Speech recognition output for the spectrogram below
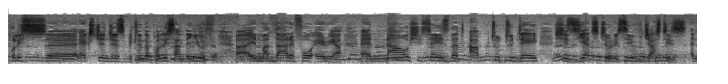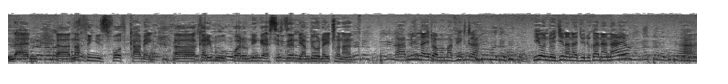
police uh, exchanges between the police and the youth uh, in Madare 4 area. And now she says that up to today, she's yet to receive justice, and, and uh, nothing is forthcoming. karibu kwa runinga ya Citizen, niambie unaitwa nani? Uh, mi naitwa Mama Victor, hiyo ndio jina najulikana nayo. Uh,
